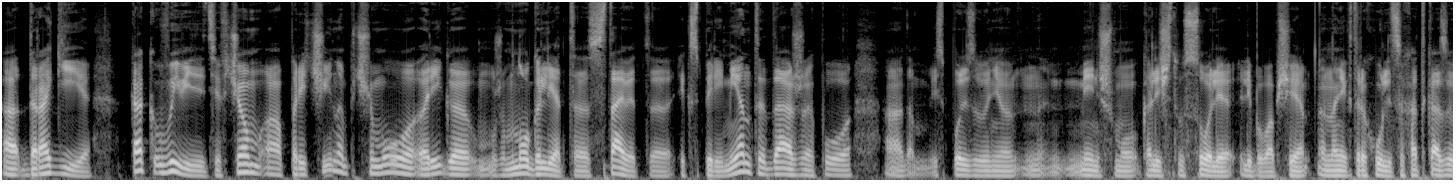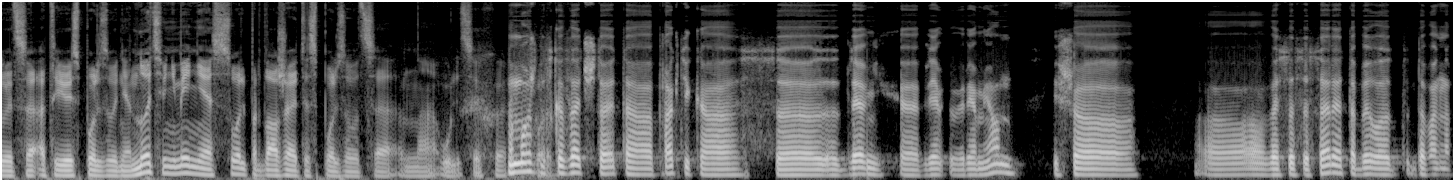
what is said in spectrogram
э, дорогие. Как вы видите, в чем а, причина, почему Рига уже много лет э, ставит э, эксперименты даже по а, там, использованию меньшему количеству соли, либо вообще на некоторых улицах отказывается от ее использования, но тем не менее соль продолжает использоваться на улицах. Ну, можно сказать, что это практика с э, древних времен, еще в СССР это было довольно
